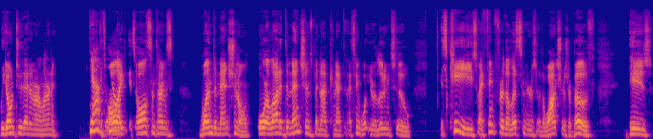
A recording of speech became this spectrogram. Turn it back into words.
We don't do that in our learning. Yeah. It's all like it's all sometimes one dimensional or a lot of dimensions but not connected. I think what you're alluding to is key. So I think for the listeners or the watchers or both is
